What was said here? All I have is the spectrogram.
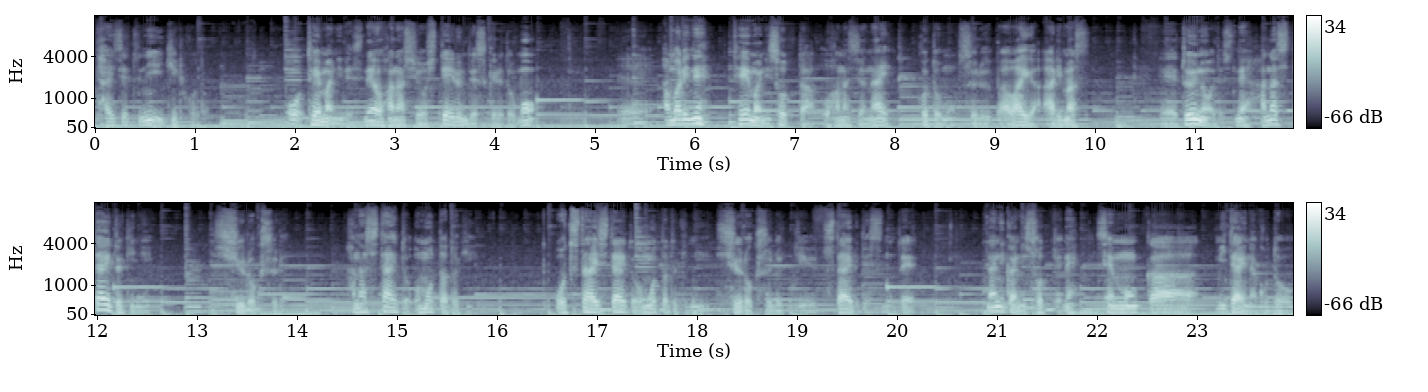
大切に生きることをテーマにですねお話をしているんですけれども、えー、あまりねテーマに沿ったお話じゃないこともする場合があります。えー、というのはですね話したい時に収録する話したいと思った時お伝えしたいと思った時に収録するっていうスタイルですので何かに沿ってね専門家みたいなことを、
